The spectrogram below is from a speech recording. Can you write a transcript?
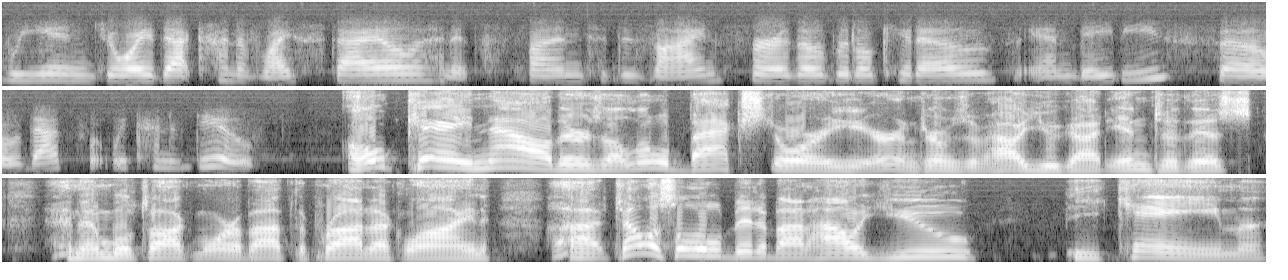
we enjoy that kind of lifestyle, and it's fun to design for those little kiddos and babies. So that's what we kind of do. Okay, now there's a little backstory here in terms of how you got into this, and then we'll talk more about the product line. Uh, tell us a little bit about how you became an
